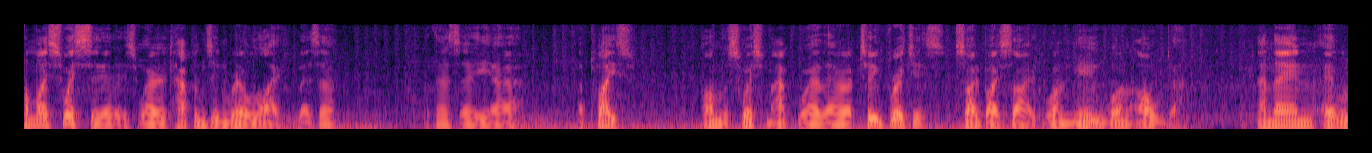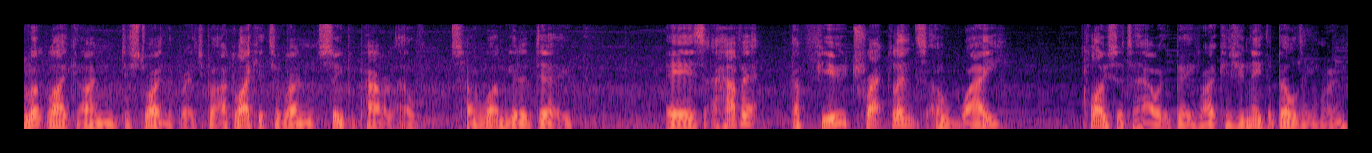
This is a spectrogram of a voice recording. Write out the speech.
on my Swiss series where it happens in real life. There's a there's a uh, a place on the Swiss map where there are two bridges side by side, one new, one older. And then it will look like I'm destroying the bridge, but I'd like it to run super parallel so what I'm going to do is have it a few track lengths away, closer to how it would be, right? Because you need the building room.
